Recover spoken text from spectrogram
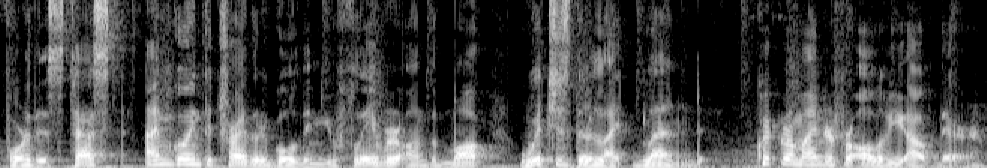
For this test, I'm going to try their Golden U flavor on the Mok, which is their light blend. Quick reminder for all of you out there,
